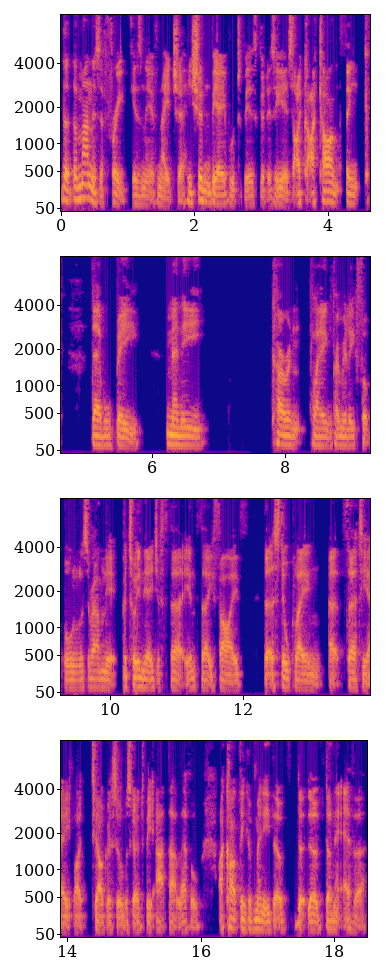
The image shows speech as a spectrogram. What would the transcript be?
the, the man is a freak isn't he of nature? He shouldn't be able to be as good as he is. I, I can't think there will be many current playing Premier League footballers around the between the age of 30 and 35 that are still playing at 38, like Thiago is going to be at that level. I can't think of many that have, that, that have done it ever.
